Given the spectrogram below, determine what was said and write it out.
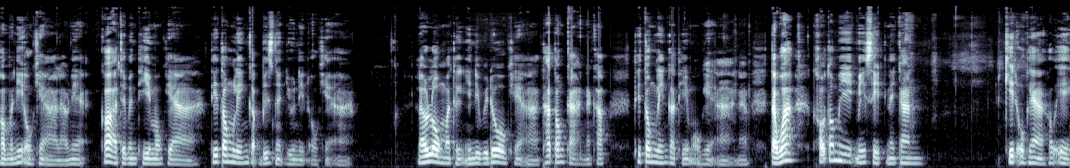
company OKR แล้วเนี่ย ก็อาจจะเป็นทีม OKR ที่ต้องลิงก์กับ business unit OKR แล้วลงมาถึง individual OKR ถ้าต้องการนะครับ ที่ต้องลิงก์กับทีม OKR นะแต่ว่าเขาต้องมีมีสิทธิ์ในการคิด OKR เขาเอง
